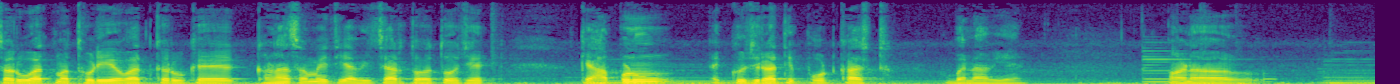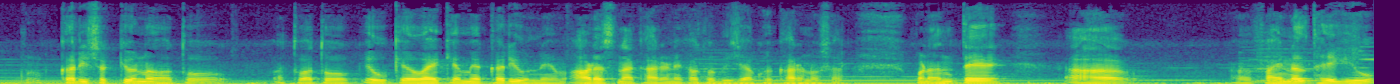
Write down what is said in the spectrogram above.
શરૂઆતમાં થોડી એ વાત કરું કે ઘણા સમયથી આ વિચારતો હતો જે કે આપણું એક ગુજરાતી પોડકાસ્ટ બનાવીએ. પણ કરી શક્યો ન હતો, અથવા તો એવું કહેવાય કે મેં કર્યું ને આળસના કારણે કાં તો બીજા કોઈ કારણોસર. પણ અંતે આ ફાઇનલ થઈ ગયું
